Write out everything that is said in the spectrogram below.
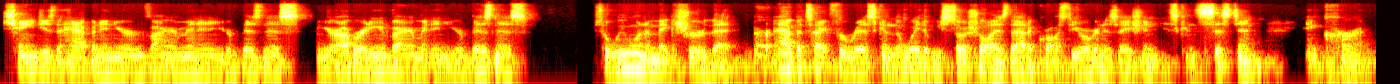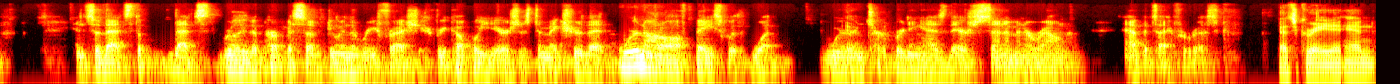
changes that happen in your environment and your business, your operating environment and your business. So we want to make sure that our appetite for risk and the way that we socialize that across the organization is consistent and current. And so that's the that's really the purpose of doing the refresh every couple of years is to make sure that we're not off base with what we're interpreting as their sentiment around appetite for risk. That's great. And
